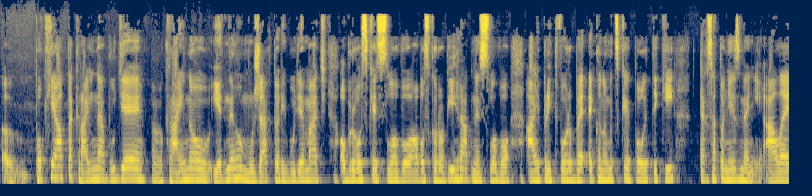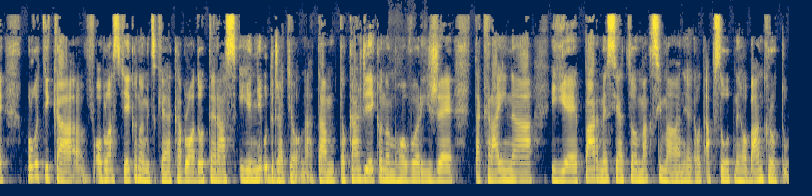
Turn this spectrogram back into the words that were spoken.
um, pokiaľ tá krajina bude uh, krajinou jedného muža, ktorý bude mať obrovské slovo alebo skoro výhradné slovo aj pri tvorbe ekonomickej politiky, tak sa to nezmení. Ale politika v oblasti ekonomickej, aká bola doteraz, je neudržateľná. Tam to každý ekonom hovorí, že tá krajina je pár mesiacov maximálne od absolútneho bankrotu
